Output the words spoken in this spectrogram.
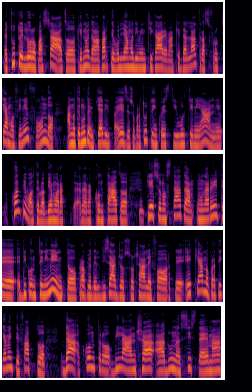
eh, tutto il loro passato, che noi da una parte vogliamo dimenticare, ma che dall'altra sfruttiamo fino in fondo, hanno tenuto in piedi il paese, soprattutto in questi ultimi anni. Quante volte lo abbiamo rac- raccontato che sono stata una rete di contenimento proprio del disagio sociale forte e che hanno praticamente fatto da da controbilancia ad un sistema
